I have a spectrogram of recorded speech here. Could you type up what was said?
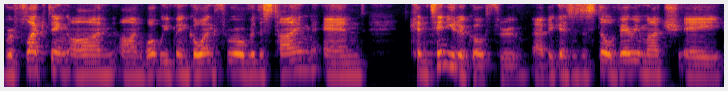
reflecting on on what we've been going through over this time and continue to go through uh, because this is still very much a,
